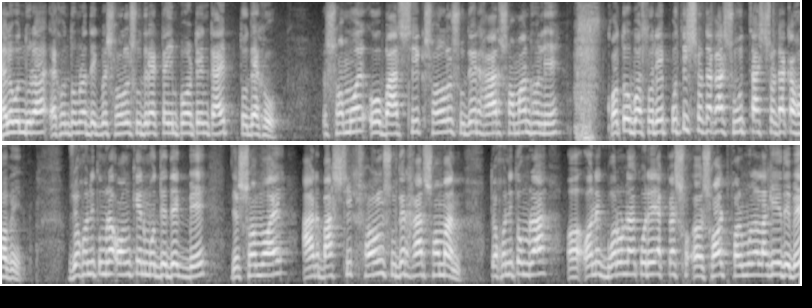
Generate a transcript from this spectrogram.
হ্যালো বন্ধুরা, এখন তোমরা দেখবে সরল সুদের একটা ইম্পর্টেন্ট টাইপ তো দেখো, সময় ও বার্ষিক সরল সুদের হার সমান হলে কত বছরে পঁচিশশো টাকার সুদ চারশো টাকা হবে? যখনই তোমরা অঙ্কের মধ্যে দেখবে যে সময় আর বার্ষিক সরল সুদের হার সমান, তখনই তোমরা অনেক বড় না করে একটা শর্ট ফর্মুলা লাগিয়ে দেবে।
